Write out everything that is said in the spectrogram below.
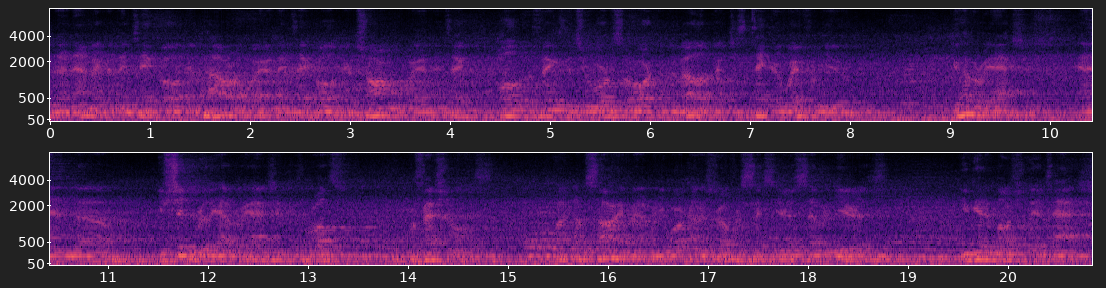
the dynamic, and they take all of your power away, and they take all of your charm away, and they take all of the things that you work so hard to develop, and just take it away from you, you have a reaction. And uh, you shouldn't really have a reaction, because we're all, professionals. But I'm sorry, man. When you work on a show for six years, seven years, you get emotionally attached.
